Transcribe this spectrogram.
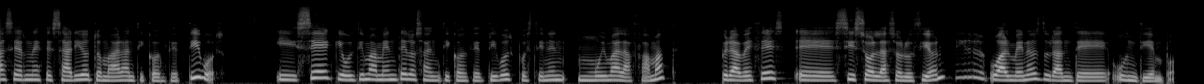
a, ser, necesario tomar anticonceptivos. Y sé que últimamente los anticonceptivos pues tienen muy mala fama, pero a veces eh, sí son la solución, o al menos durante un tiempo.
